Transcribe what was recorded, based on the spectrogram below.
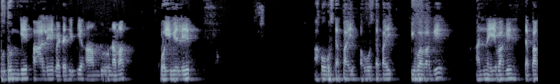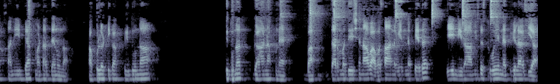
බුදුන්ගේ කාලේ වැඩ සිටිය හාමුදුරු නමක් කොයි වෙලේත් අහෝ සැපයි අහෝ සැපයි කිව්වා වගේ අන්න ඒ වගේ සැපක් සනීපයක් මටත් දැනුණා. කකුල ටිකක් රිදුනා රිදුනත් ගාණක් නැහැ. ධර්මදේශනාව අවසන් වෙන්න පෙර ඒ නිර්ාමිස සුවේ නැති වෙලා ගියා.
